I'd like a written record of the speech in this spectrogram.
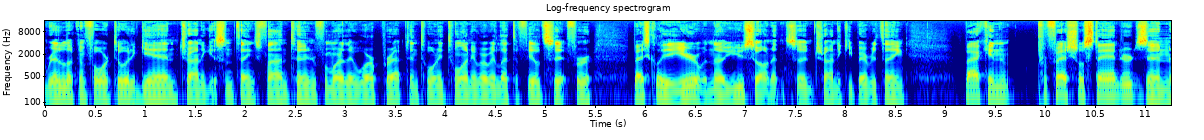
Really looking forward to it again. Trying to get some things fine tuned from where they were prepped in 2020, where we let the field sit for basically a year with no use on it. So trying to keep everything back in professional standards. And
